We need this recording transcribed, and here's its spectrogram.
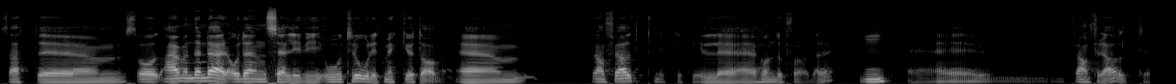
Så att, ehm, så, nej men den där, och den säljer vi otroligt mycket utav. Um, framförallt mycket till eh, hunduppfödare. Mm. Framförallt till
